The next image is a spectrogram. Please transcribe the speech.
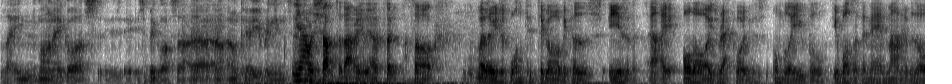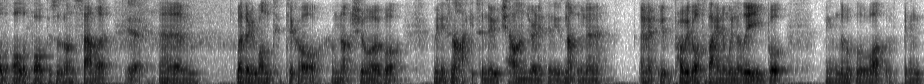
letting Mane go, that's it's, it's a big loss. I, I, I- I don't care who you bring in. to- yeah, I was shocked at that. Really, I think I thought whether he just wanted to go because he isn't. I, although his record is unbelievable, he wasn't the main man. It was all all the focus was on Salah. yeah. Um, whether he wanted to go, I'm not sure. But I mean, it's not like it's a new challenge or anything. He's not gonna. I mean, he'd probably go to Bayern and win the league, but I mean, Liverpool have what have been in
